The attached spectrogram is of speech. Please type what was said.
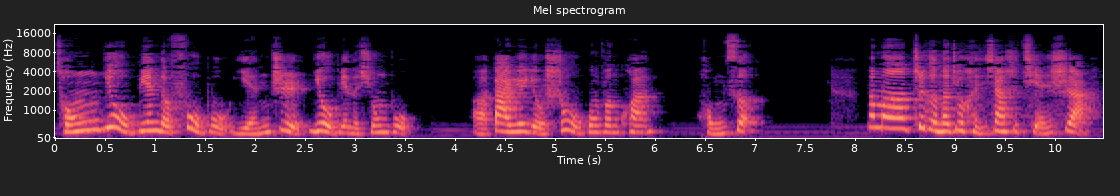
从右边的腹部延至右边的胸部，呃，大约有十五公分宽，红色。那么这个呢就很像是前世啊。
